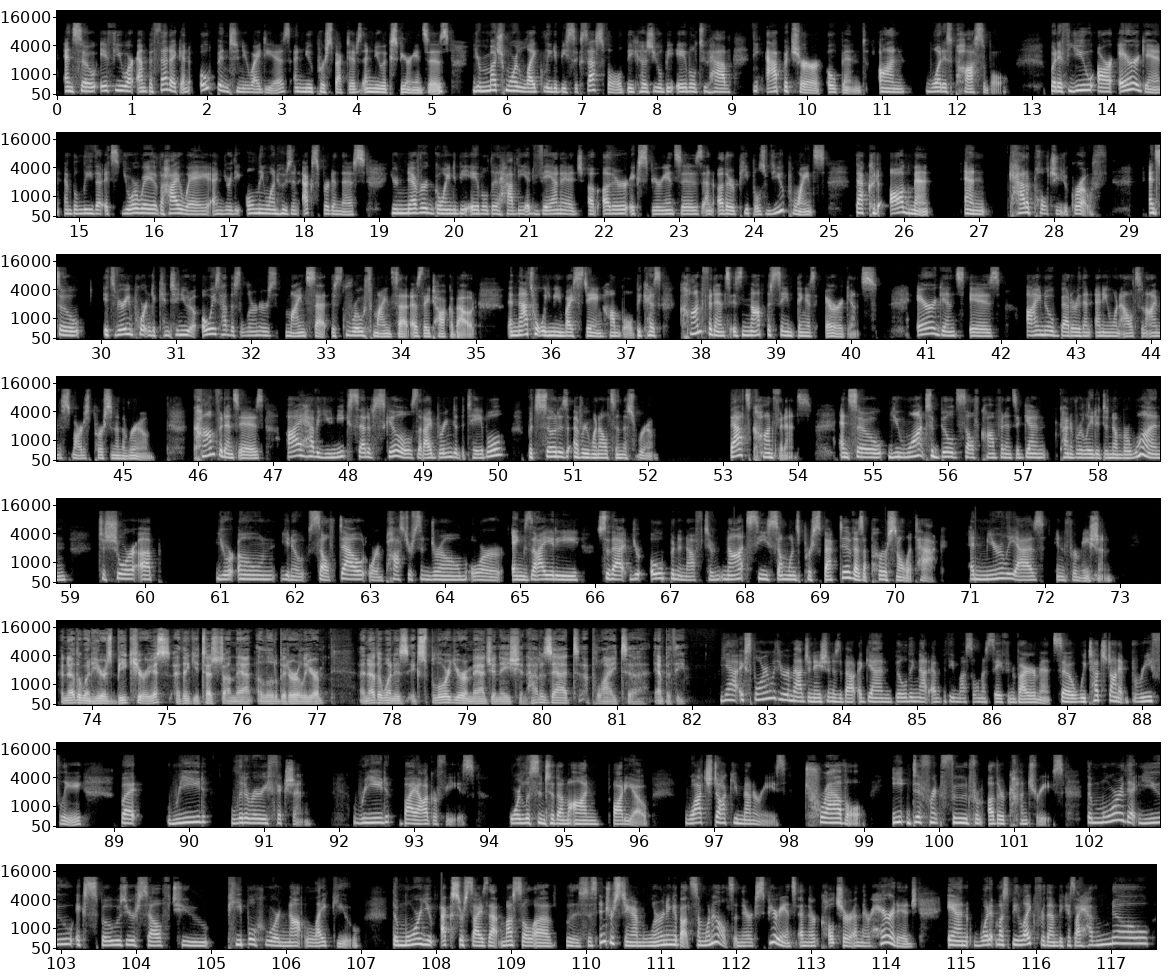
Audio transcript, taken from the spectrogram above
And so, if you are empathetic and open to new ideas and new perspectives and new experiences, you're much more likely to be successful because you'll be able to have the aperture opened on what is possible. But if you are arrogant and believe that it's your way or the highway and you're the only one who's an expert in this, you're never going to be able to have the advantage of other experiences and other people's viewpoints that could augment and catapult you to growth. And so it's very important to continue to always have this learner's mindset, this growth mindset, as they talk about. And that's what we mean by staying humble, because confidence is not the same thing as arrogance. Arrogance is, I know better than anyone else and I'm the smartest person in the room. Confidence is, I have a unique set of skills that I bring to the table, but so does everyone else in this room. That's confidence. And so you want to build self confidence, again, kind of related to number one, to shore up your own, you know, self-doubt or imposter syndrome or anxiety so that you're open enough to not see someone's perspective as a personal attack and merely as information. Another one here is be curious. I think you touched on that a little bit earlier. Another one is explore your imagination. How does that apply to empathy? Yeah, exploring with your imagination is about, again, building that empathy muscle in a safe environment. So we touched on it briefly, but read literary fiction, read biographies, or listen to them on audio, watch documentaries, travel, eat different food from other countries. The more that you expose yourself to people who are not like you, the more you exercise that muscle of, this is interesting. I'm learning about someone else and their experience and their culture and their heritage and what it must be like for them because I have no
